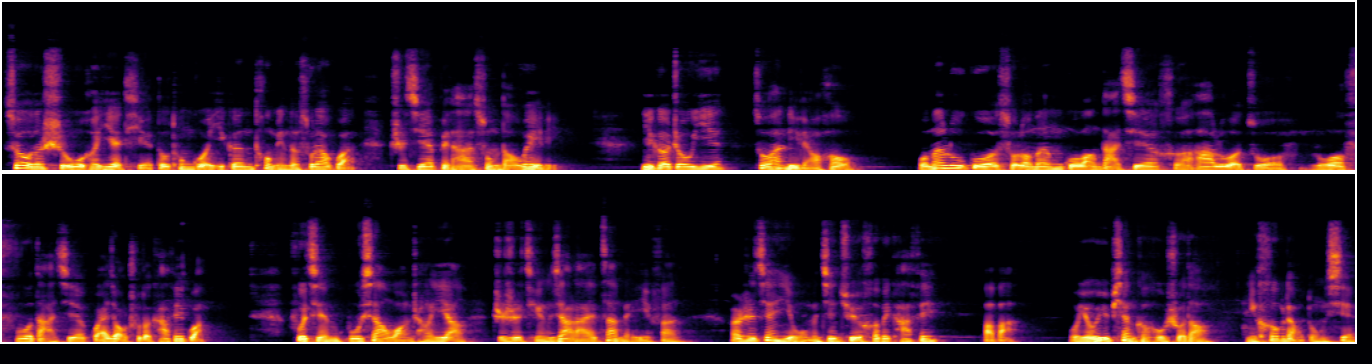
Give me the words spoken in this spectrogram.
所有的食物和液体都通过一根透明的塑料管直接被他送到胃里。一个周一做完理疗后，我们路过所罗门国王大街和阿洛佐罗夫大街拐角处的咖啡馆。父亲不像往常一样，只是停下来赞美一番，而是建议我们进去喝杯咖啡。爸爸，我犹豫片刻后说道：“你喝不了东西，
